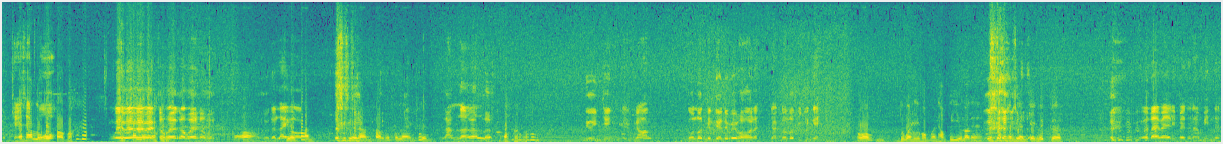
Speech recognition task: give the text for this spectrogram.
ผมใช้แล้วแซท่านลงโอ มาขับ ไม่ไม่ไม่ไม่ขับไปขับไปขับไปอ๋อเดี๋ยวไล่เดี๋อยวอกท่านเดี๋ยวท่านขับมันจะแรงขึ้นร้านเหรอร้านเหรอดื้อจริงๆไอ้ลูกน้องโดนรถเงินเดือนยังไม่พอนะอยากโดนรถอีกหรือไงโอ้ทุกวันนี้ผมเหมือนทำฟรีอยู่แล้วเนี่ยเงินเดือนเก่งเหลือเกินเออไปไปรีบไปสนามบินนะ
